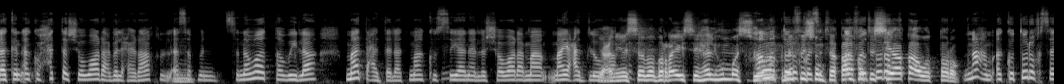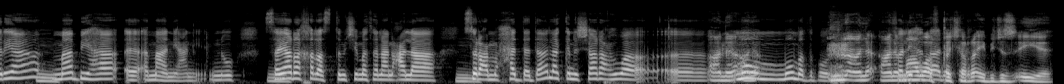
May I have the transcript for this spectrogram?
لكن أكو حتى شوارع بالعراق للأسف من سنوات طويلة ما تعدلت ماكو صيانة للشوارع ما ما يعدلوها. يعني السبب الرئيسي هل هم السواق الطرق نفسهم أكو طرق- السياقة أو الطرق؟ نعم أكو طرق سريعة مم. ما بها آه، أمان. يعني إنه سيارة خلاص تمشي مثلا على مم. سرعة محددة لكن الشارع هو آه، أنا- مو أنا- مو مضبوط. أنا أنا ما وافقك لك- الرأي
